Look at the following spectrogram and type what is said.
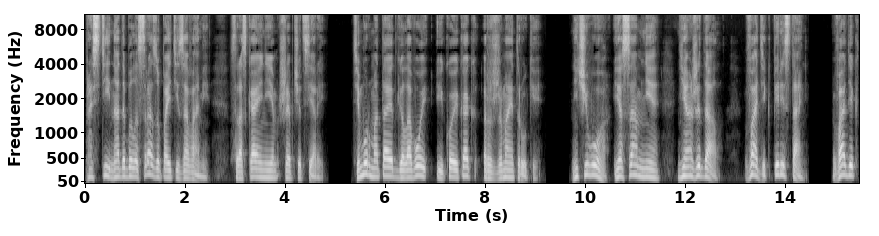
«Прости, надо было сразу пойти за вами», — с раскаянием шепчет Серый. Тимур мотает головой и кое-как разжимает руки. «Ничего, я сам не... не ожидал. Вадик, перестань. Вадик,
